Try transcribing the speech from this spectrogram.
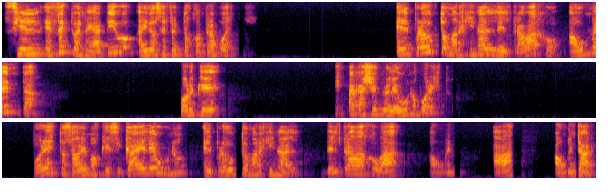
Si el efecto es negativo, hay dos efectos contrapuestos. El producto marginal del trabajo aumenta porque está cayendo L1 por esto. Por esto sabemos que si cae L1, el producto marginal del trabajo va a aumentar.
